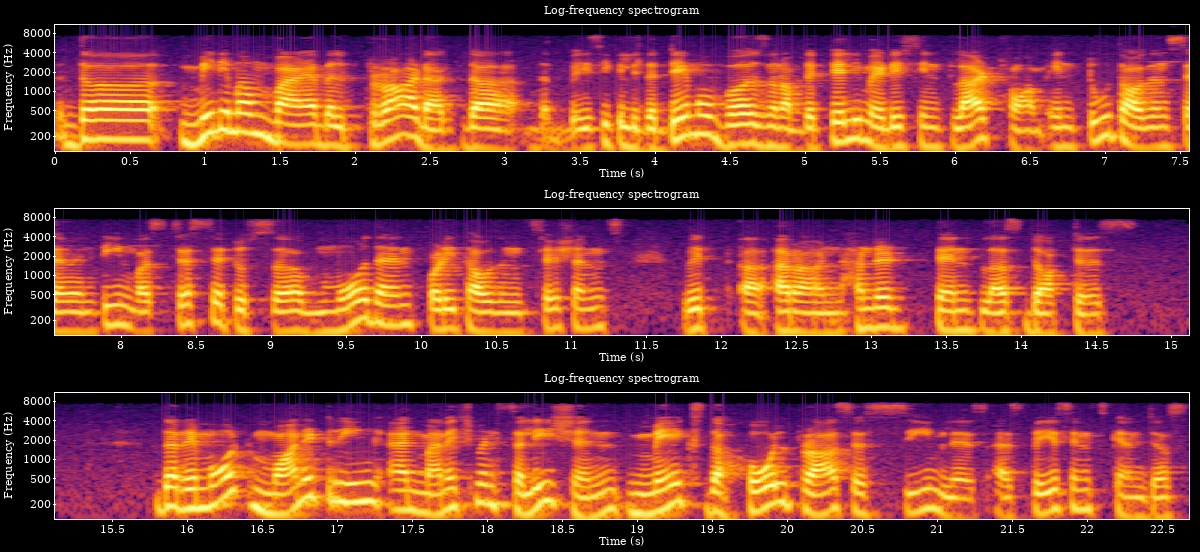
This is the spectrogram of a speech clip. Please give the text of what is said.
the minimum viable product, the, the basically the demo version of the telemedicine platform in 2017 was tested to serve more than 40,000 sessions with uh, around 110 plus doctors. The remote monitoring and management solution makes the whole process seamless as patients can just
